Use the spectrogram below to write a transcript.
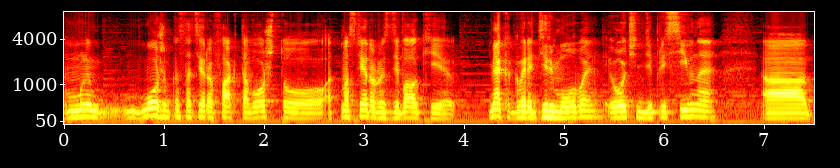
мы можем констатировать факт того, что атмосфера раздевалки, мягко говоря, дерьмовая и очень депрессивная. А,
